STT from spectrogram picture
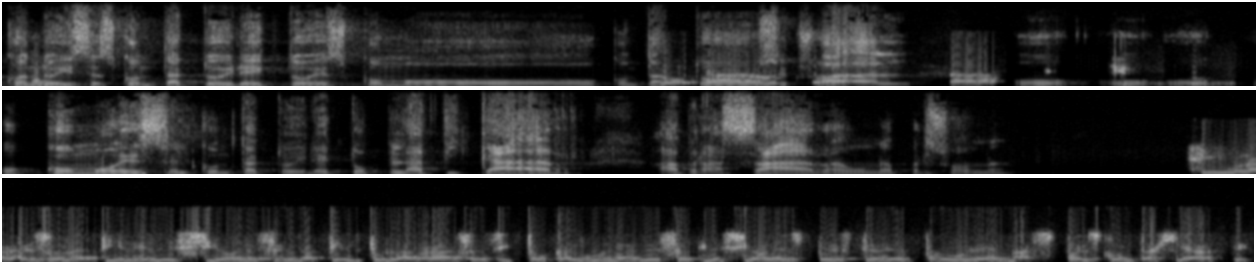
Cuando, dices contacto directo, ¿es como contacto sexual? o, o, cómo es el contacto directo? ¿Platicar? ¿Abrazar a una persona? Si una persona tiene lesiones en la piel, tú la abrazas y toca alguna de esas lesiones, puedes tener problemas, puedes contagiarte.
